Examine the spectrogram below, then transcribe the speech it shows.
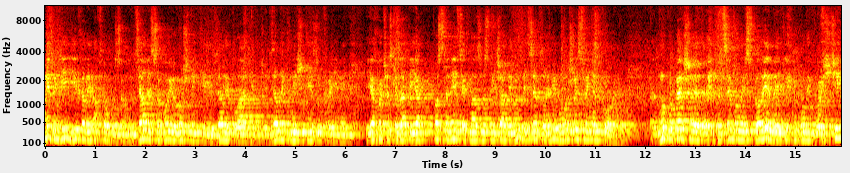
ми тоді їхали автобусом, взяли з собою рушники, взяли платівки, взяли книжки з України. І я хочу сказати, як по станицях нас зустрічали люди, це взагалі було щось виняткове. Е, Ну, по-перше, це були столи, на яких були борщі,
